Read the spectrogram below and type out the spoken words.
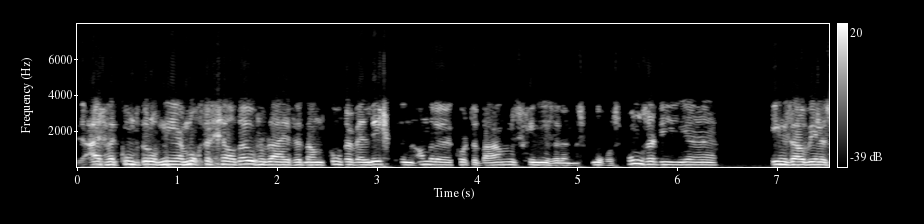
eigenlijk komt het erop neer, mocht er geld overblijven, dan komt er wellicht een andere korte baan. Misschien is er een, nog een sponsor die eh, in, zou willen,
